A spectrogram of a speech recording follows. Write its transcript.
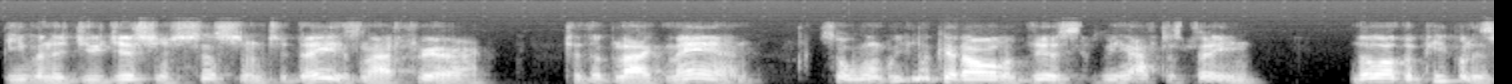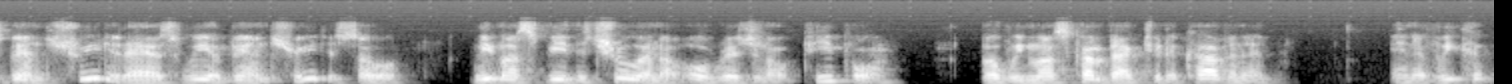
even the judicial system today is not fair to the black man. So when we look at all of this, we have to say no other people has been treated as we are being treated. So we must be the true and the original people, but we must come back to the covenant. And if we could,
